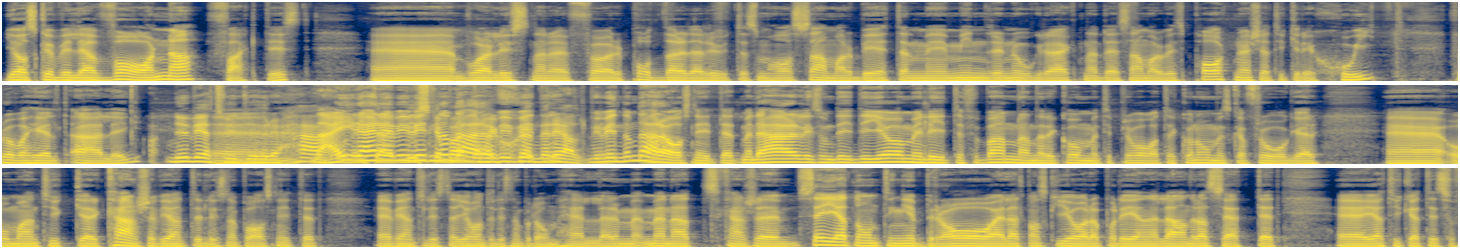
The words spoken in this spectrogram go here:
Jag skulle vilja varna faktiskt eh, våra lyssnare för poddare där ute som har samarbeten med mindre nogräknade samarbetspartners. Jag tycker det är skit, för att vara helt ärlig. Nu vet vi inte hur det här Eh, nej, nej, nej, vi vet inte om det här, vi vet, vi vet om det här avsnittet, men det här är liksom, det, det gör mig lite förbannad när det kommer till privatekonomiska frågor. Eh, och man tycker, kanske, vi har inte lyssnat på avsnittet, eh, vi har inte lyssnat, jag har inte lyssnat på dem heller, men, men att kanske säga att någonting är bra eller att man ska göra på det ena eller andra sättet. Eh, jag, tycker att det är så,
